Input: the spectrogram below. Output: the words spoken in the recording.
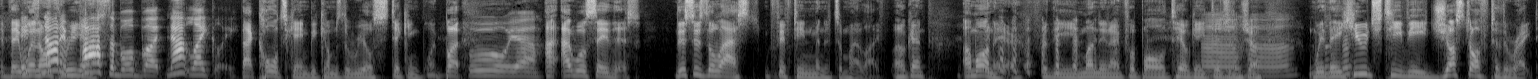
If they it's win not three games, it's not impossible, but not likely. that Colts game becomes the real sticking point. But Oh yeah. I, I will say this. This is the last 15 minutes of my life, okay? I'm on air for the Monday Night Football Tailgate Digital Show uh-huh. with a huge TV just off to the right,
